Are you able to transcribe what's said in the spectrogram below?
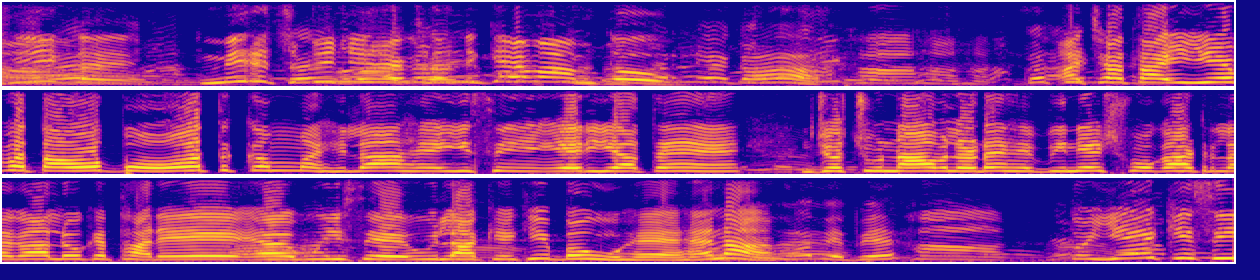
ठीक है मिर्च भी नहीं रगड़न के हम तो। अच्छा ताई ये बताओ बहुत कम महिला हैं इस एरिया ते हैं जो चुनाव लड़े हैं। विनेश फोगाट लगा लो के थारे इस इलाके की बहू है है ना? हाँ हाँ तो ये किसी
